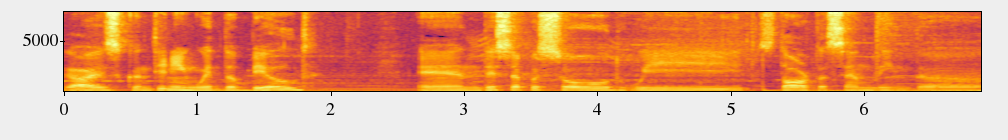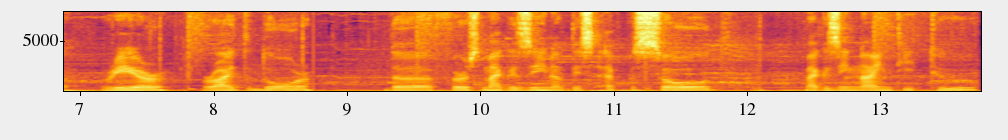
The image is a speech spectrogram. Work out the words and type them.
guys, continuing with the build. In this episode we start assembling the rear right door. The first magazine of this episode, magazine 92,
